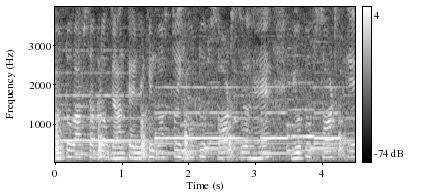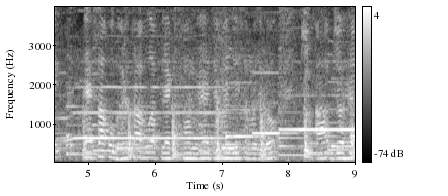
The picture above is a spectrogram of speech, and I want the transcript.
यूट्यूब आप सब लोग जानते हैं, लेकिन दोस्तों यूट्यूब शॉर्ट्स जो है यूट्यूब शॉर्ट्स एक ऐसा उभरता हुआ प्लेटफॉर्म है जहाँ ये समझ लो कि आप है,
